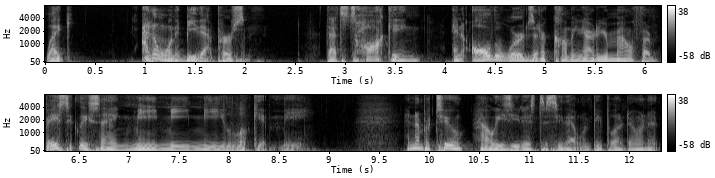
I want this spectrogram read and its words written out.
like, I don't want to be that person that's talking and all the words that are coming out of your mouth are basically saying, me, me, me, look at me. And number two, how easy it is to see that when people are doing it.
